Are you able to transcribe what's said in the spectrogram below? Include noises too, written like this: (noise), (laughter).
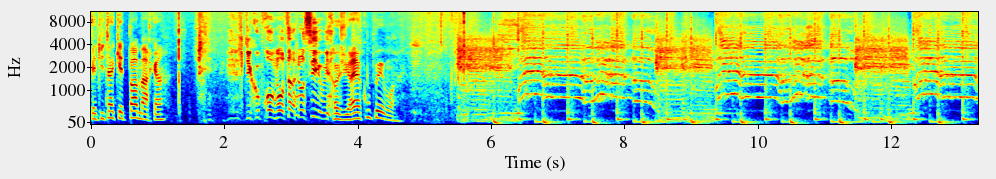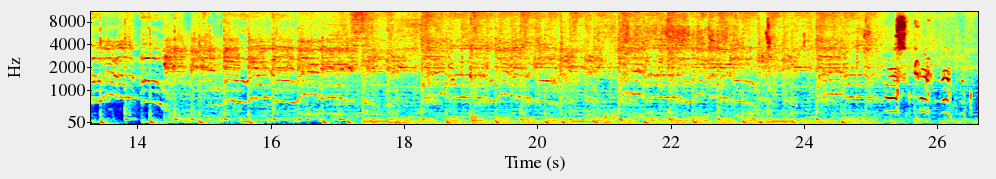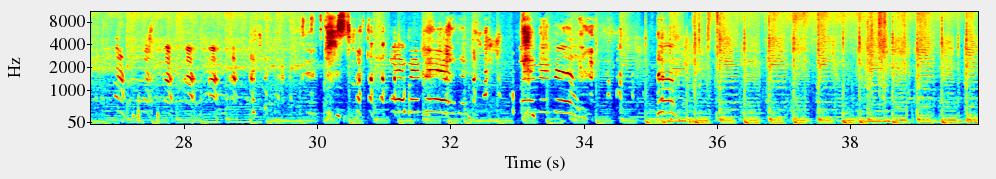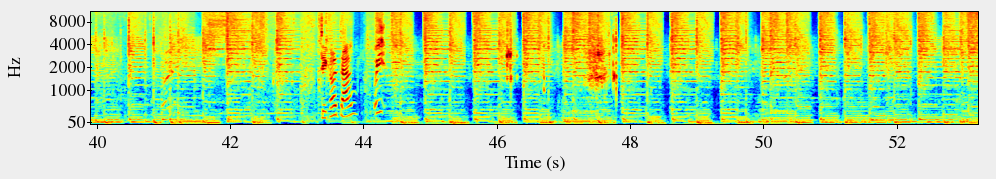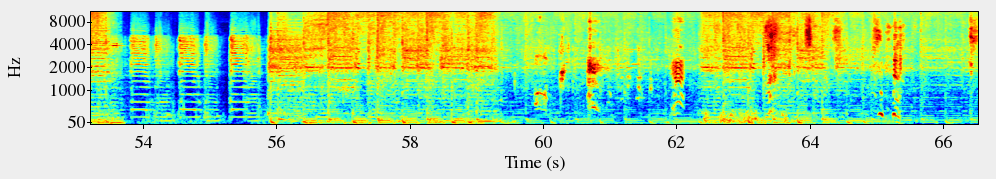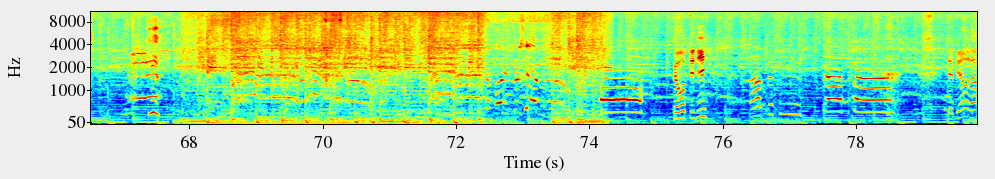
Et tu t'inquiètes pas, Marc, hein (laughs) Tu couperas au montage aussi ou bien? Quand je vais rien couper, moi. Để có. Comment tu dis Un petit sapin. (laughs) T'es bien là?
